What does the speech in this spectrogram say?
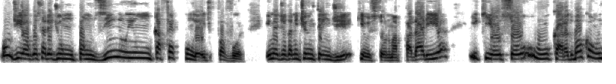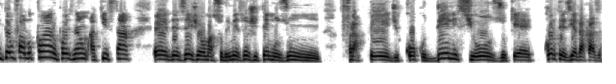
bom dia, eu gostaria de um pãozinho e um café com leite, por favor. Imediatamente eu entendi que eu estou numa padaria e que eu sou o cara do balcão. Então eu falo, claro, pois não, aqui está, é, deseja uma sobremesa. Hoje temos um frappé de coco delicioso, que é cortesia da casa.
